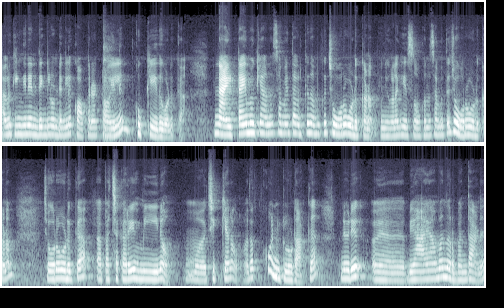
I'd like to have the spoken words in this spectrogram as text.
അവർക്ക് ഇങ്ങനെ എന്തെങ്കിലും ഉണ്ടെങ്കിൽ കോക്കനട്ട് ഓയിൽ കുക്ക് ചെയ്ത് കൊടുക്കുക. നൈറ്റ് ടൈം ഒക്കെ ആകുന്ന സമയത്ത് അവർക്ക് നമുക്ക് ചോറ് കൊടുക്കണം. കുഞ്ഞുങ്ങളെ കേസ് നോക്കുന്ന സമയത്ത് ചോറ് കൊടുക്കണം. ചോറ് കൊടുക്കുക പച്ചക്കറിയോ മീനോ ചിക്കനോ അതൊക്കെ ഇൻക്ലൂഡ് ആക്കുക. പിന്നെ ഒരു വ്യായാമ നിർബന്ധമാണ്.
